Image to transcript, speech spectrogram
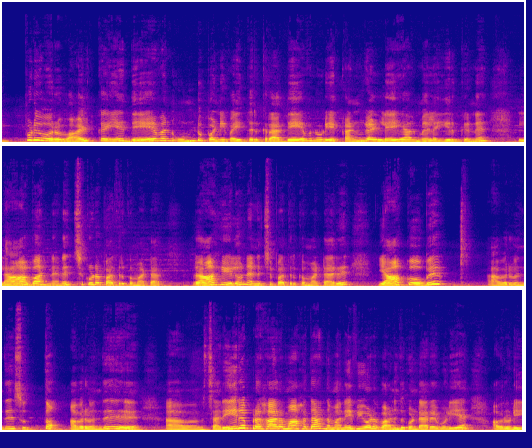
இப்படி ஒரு வாழ்க்கையை தேவன் உண்டு பண்ணி வைத்திருக்கிறார். தேவனுடைய கண்கள் லேயால் மேலே இருக்குன்னு லாபா நினச்சி கூட பார்த்துருக்க மாட்டார். ராகேலும் நினச்சி பார்த்துருக்க மாட்டார். யாக்கோபு அவர் வந்து சுத்தம். அவர் வந்து சரீர பிரகாரமாக தான் அந்த மனைவியோடு வாழ்ந்து கொண்டாரே ஒழிய அவருடைய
